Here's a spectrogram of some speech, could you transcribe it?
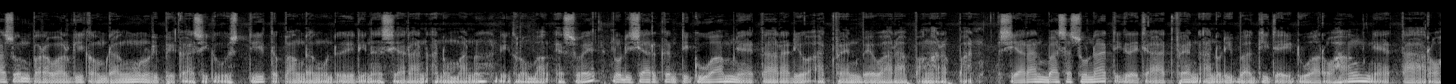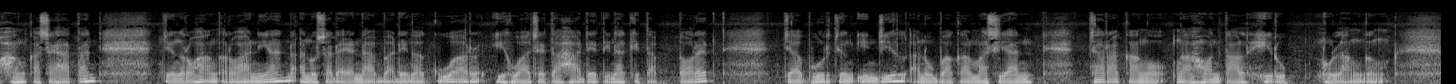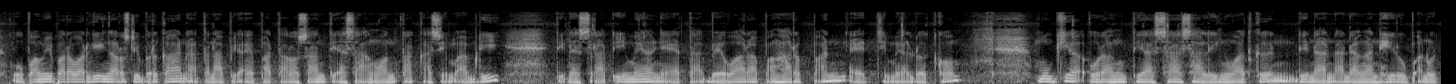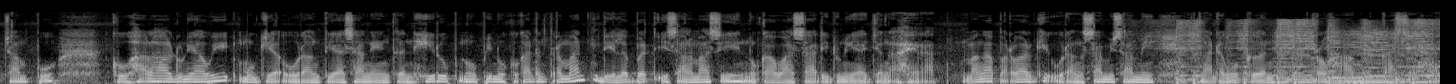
Surasun para wargi kaum dangu notifikasi Gusti tepangdangun Dedina siaran anu maneh di gelombang SW nu disiarkan ti guam nyaeta radio Advent Bewara Pangarepan siaran bahasa Sunda di gereja Advent anu dibagi jadi dua rohang nyaeta rohang kesehatan jeng rohang kerohanian anu sadayana badai keluar ihwal ceta HD tina kitab Toret. Jabur jeng Injil anu bakal masian cara kanggo ngahontal hirup. nu langgeng upami para wargi ngaros diberkahan tanapi aya patarosan tiasa ngontak Kasim Abdi. Dina serat email nyaeta bewara pengharepan at gmail.com mugia orang tiasa saling nguatkan Dina nadangan hirup anu campuh ku hal-hal duniawi mugia urang tiasa ngengken hirup nupinuh ku di dilebet Isal Masih nukawasa di dunia jeng akhirat. Manga parwargi urang sami-sami ngadangguken rohang kasihhan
